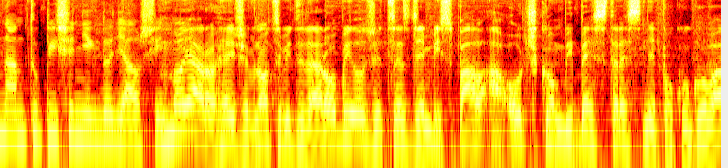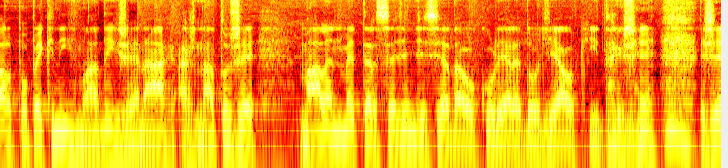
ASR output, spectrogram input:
nám tu píše niekto ďalší. No Jaro, hej, že v noci by teda robil, že cez deň by spal a očkom by beztrestne pokukoval po pekných mladých ženách, až na to, že má len 1,70 m a okuliare do diálky. Takže že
